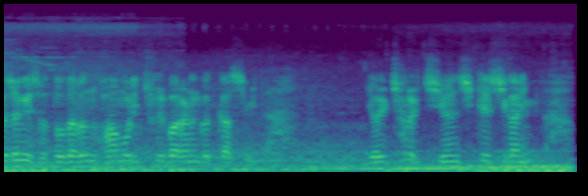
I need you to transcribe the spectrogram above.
정거장에서 또 다른 화물이 출발하는 것 같습니다. 열차를 지연시킬 시간입니다.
